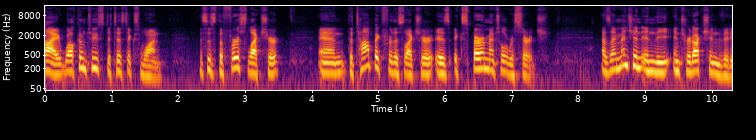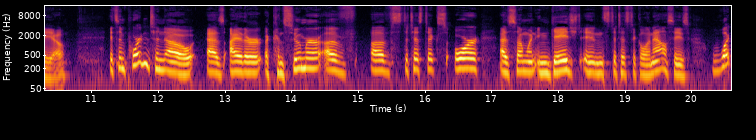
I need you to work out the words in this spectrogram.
Hi, welcome to Statistics 1. This is the first lecture, and the topic for this lecture is experimental research. As I mentioned in the introduction video, it's important to know as either a consumer of, of statistics or as someone engaged in statistical analyses, what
